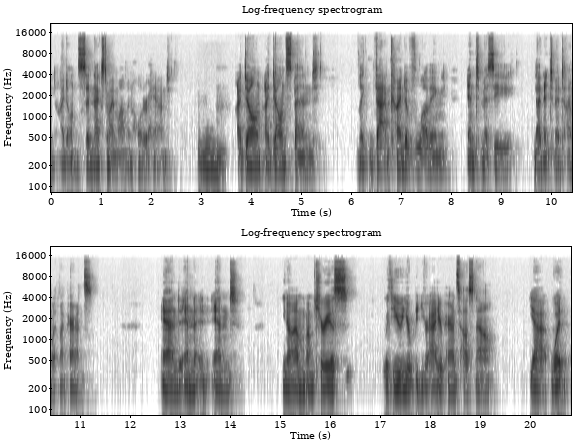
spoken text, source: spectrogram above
you know, I don't sit next to my mom and hold her hand. Mm. I don't I don't spend like that kind of loving intimacy, that intimate time with my parents. And and and you know, I'm I'm curious with you you're you're at your parents' house now. Yeah, what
